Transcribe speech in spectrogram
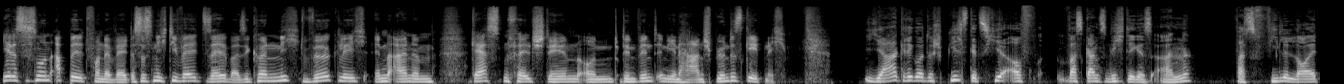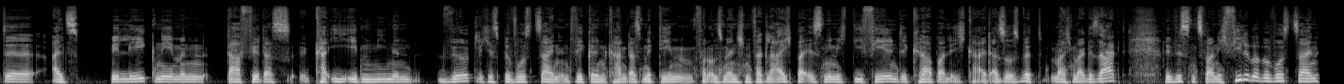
ja, das ist nur ein Abbild von der Welt. Das ist nicht die Welt selber. Sie können nicht wirklich in einem Gerstenfeld stehen und den Wind in ihren Haaren spüren. Das geht nicht. Ja, Gregor, du spielst jetzt hier auf was ganz Wichtiges an, was viele Leute als Beleg nehmen dafür, dass KI eben nie ein wirkliches Bewusstsein entwickeln kann, das mit dem von uns Menschen vergleichbar ist, nämlich die fehlende Körperlichkeit. Also es wird manchmal gesagt, wir wissen zwar nicht viel über Bewusstsein,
